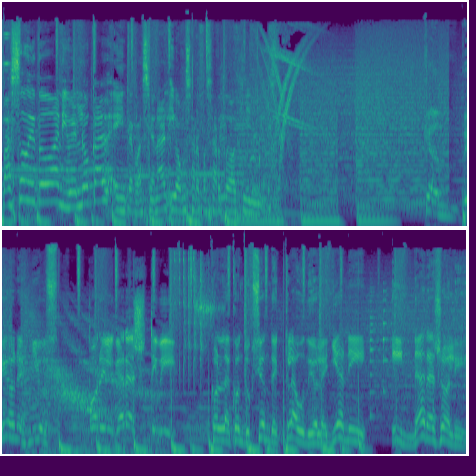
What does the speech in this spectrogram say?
Pasó de todo a nivel local e internacional y vamos a repasar todo aquí en News. Campeones News por el Garage TV, con la conducción de Claudio Leñani y Nara Joli.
